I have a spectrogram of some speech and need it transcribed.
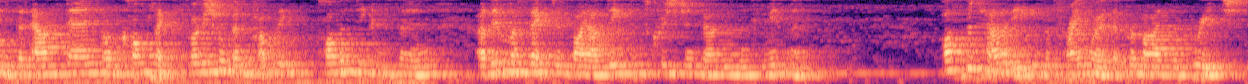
is that our stands on complex social and public policy concerns are little affected by our deepest Christian values and commitments. Hospitality is a framework that provides a bridge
